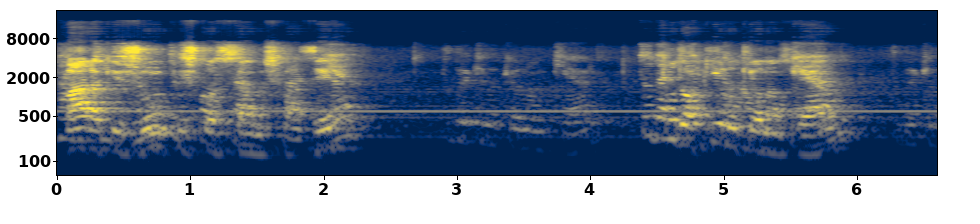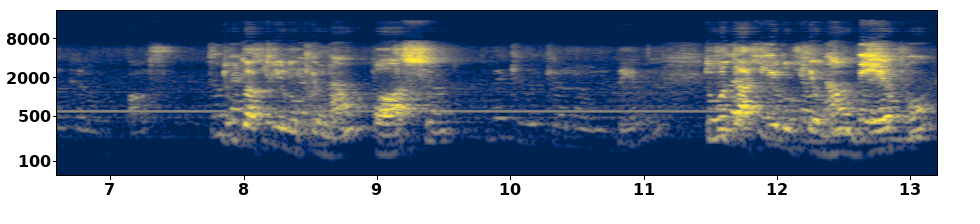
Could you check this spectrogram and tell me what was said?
Para que juntos possamos fazer tudo aquilo que eu não quero, tudo aquilo que eu não quero, tudo aquilo que eu não posso, tudo aquilo que eu não posso, tudo aquilo que eu não devo,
